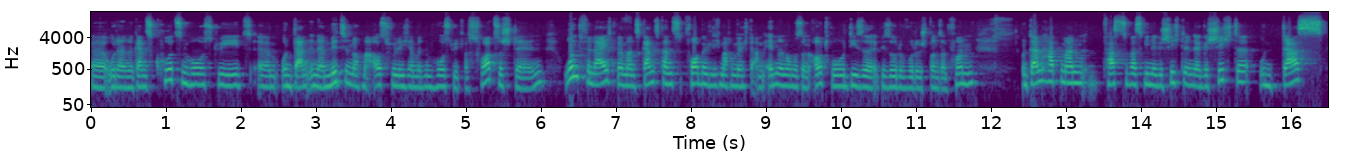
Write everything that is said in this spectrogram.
äh, oder einen ganz kurzen Host-Read ähm, und dann in der Mitte nochmal ausführlicher mit einem Host-Read was vorzustellen. Und vielleicht, wenn man es ganz, ganz vorbildlich machen möchte, am Ende nochmal so ein Outro. Diese Episode wurde gesponsert von. Und dann hat man fast so was wie eine Geschichte in der Geschichte und das,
